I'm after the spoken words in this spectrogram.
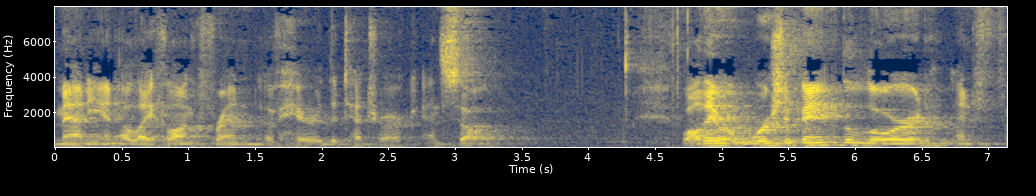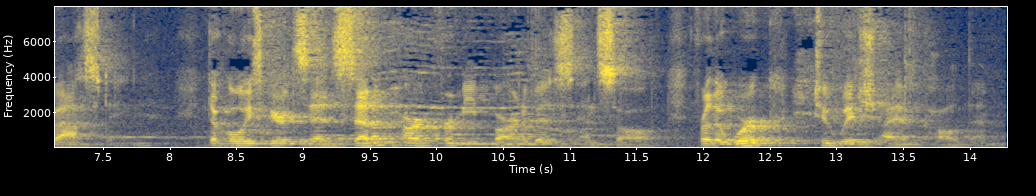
Manaen, a lifelong friend of Herod the Tetrarch, and Saul. While they were worshiping the Lord and fasting, the Holy Spirit said, Set apart for me Barnabas and Saul for the work to which I have called them.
